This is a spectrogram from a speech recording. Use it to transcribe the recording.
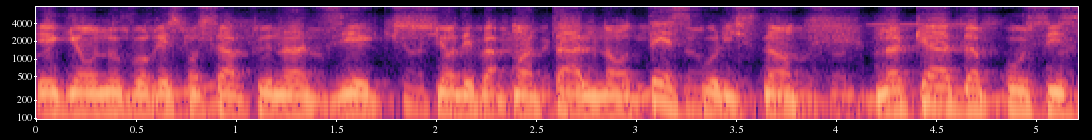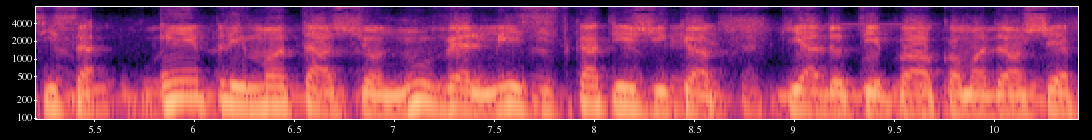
et il y a un nouveau la départementale nord-est police. Dans le cadre de processus implémentation nouvelle mesure stratégique qui est adoptée par le commandant-chef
